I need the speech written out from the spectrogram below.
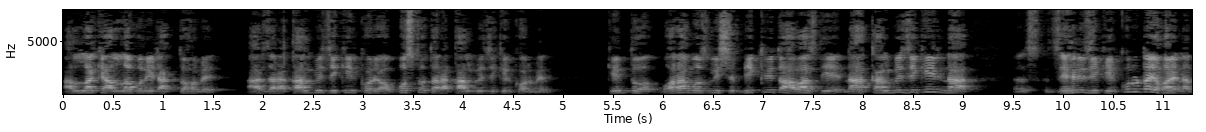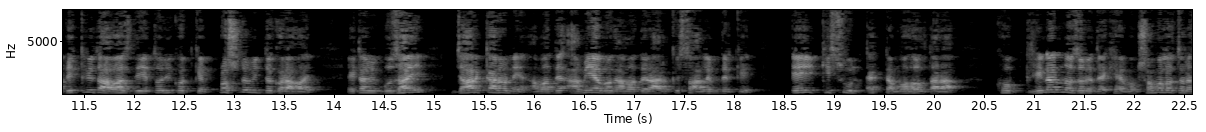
আল্লাহকে আল্লাহ বলেই ডাকতে হবে। আর যারা কালবি জিকির করে, অভ্যস্ত, তারা কালবি জিকির করবেন। কিন্তু ভরা মজলিসে বিকৃত আওয়াজ দিয়ে, না কালবি জিকির, না জেহরি জিকির, কোনোটাই হয় না। বিকৃত আওয়াজ দিয়ে তরিকতকে প্রশ্নবিদ্ধ করা হয়। এটা আমি বুঝাই। যার কারণে আমাদের, আমি এবং আমাদের আরও কিছু আলেমদেরকে এই কিছু একটা মহল তারা খুব ঘৃণার নজরে দেখে এবং সমালোচনা,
